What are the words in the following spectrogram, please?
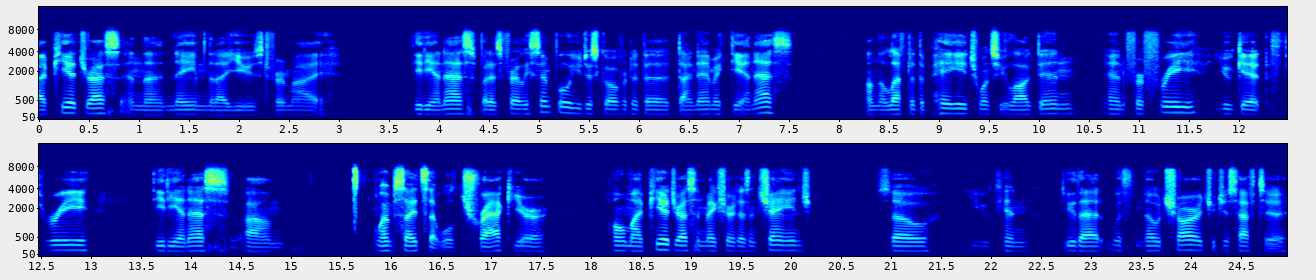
IP address and the name that I used for my DDNS, but it's fairly simple. You just go over to the dynamic DNS on the left of the page once you logged in, and for free, you get three DDNS um, websites that will track your home IP address and make sure it doesn't change. So you can do that with no charge. You just have to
